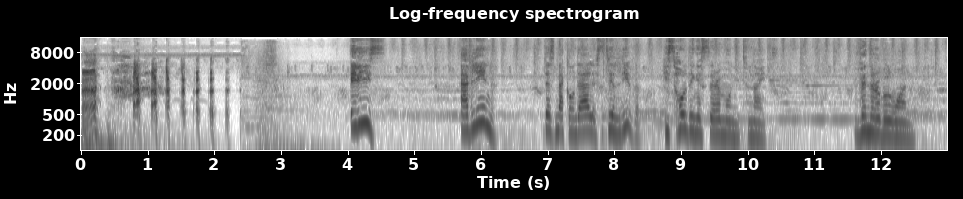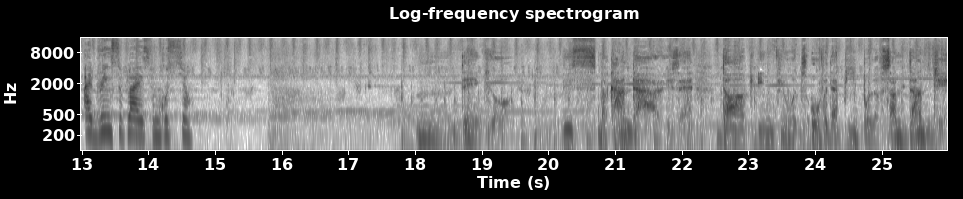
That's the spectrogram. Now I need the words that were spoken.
huh? Elise! Aveline! Does Mackandal still live? He's holding a ceremony tonight. Venerable One, I bring supplies from Roussillon. This Makanda is a dark influence over the people of Sandanji.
